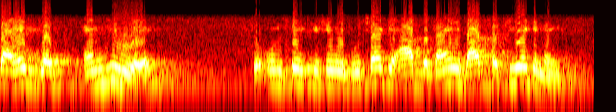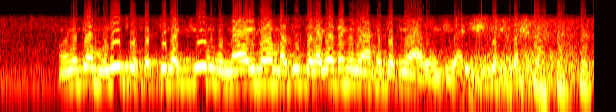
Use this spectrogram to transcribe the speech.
صاحب جب ایم جی ہوئے تو ان سے کسی نے پوچھا کہ آپ بتائیں یہ بات سچی ہے کہ نہیں؟ انہوں نے کہا، مجھے تو سچی لگتی ہے میں ایک دفعہ مسجد چلا گیا تھا، میری آنکھیں دکھنے آ گئی تھی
